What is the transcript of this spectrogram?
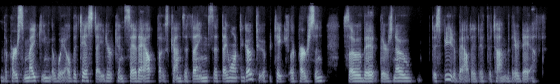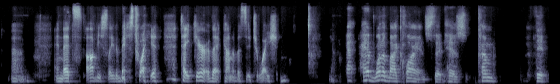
the person making the will the testator can set out those kinds of things that they want to go to a particular person so that there's no dispute about it at the time of their death um, and that's obviously the best way to take care of that kind of a situation yeah. i have one of my clients that has come that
